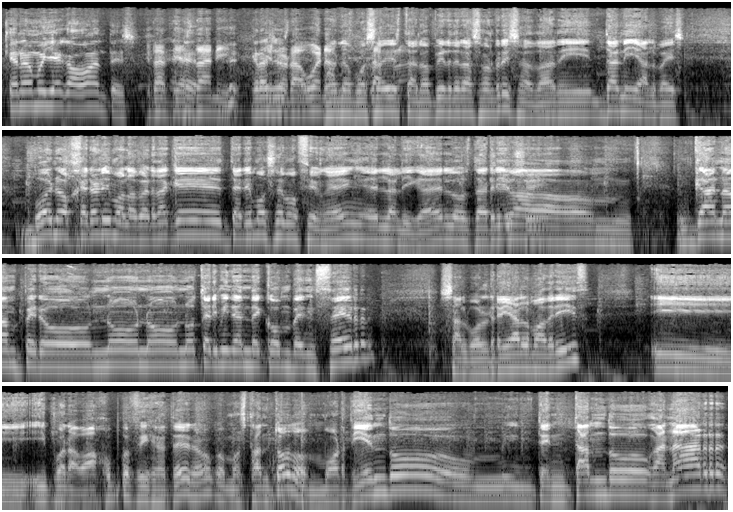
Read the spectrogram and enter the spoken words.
que no hemos llegado antes. Gracias, Dani. Gracias. Enhorabuena. Bueno, pues ahí está, no pierde la sonrisa, Dani, Dani Alves. Bueno, Jerónimo, la verdad que tenemos emoción ¿eh? en, la liga. ¿eh? Los de arriba mm, ganan, pero no, no, no terminan de convencer, salvo el Real Madrid. Y, y por abajo, pues fíjate, ¿no? Como están todos, mordiendo, mm, intentando ganar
